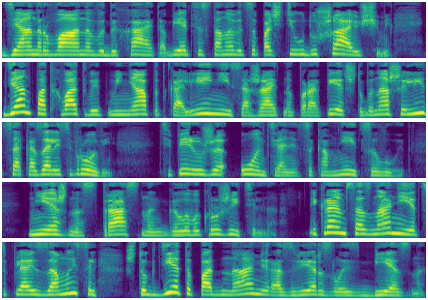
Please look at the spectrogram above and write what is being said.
Диан рвано выдыхает, объятия становятся почти удушающими. Диан подхватывает меня под колени и сажает на парапет, чтобы наши лица оказались вровень. Теперь уже он тянется ко мне и целует. Нежно, страстно, головокружительно. И краем сознания я цепляюсь за мысль, что где-то под нами разверзлась бездна.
